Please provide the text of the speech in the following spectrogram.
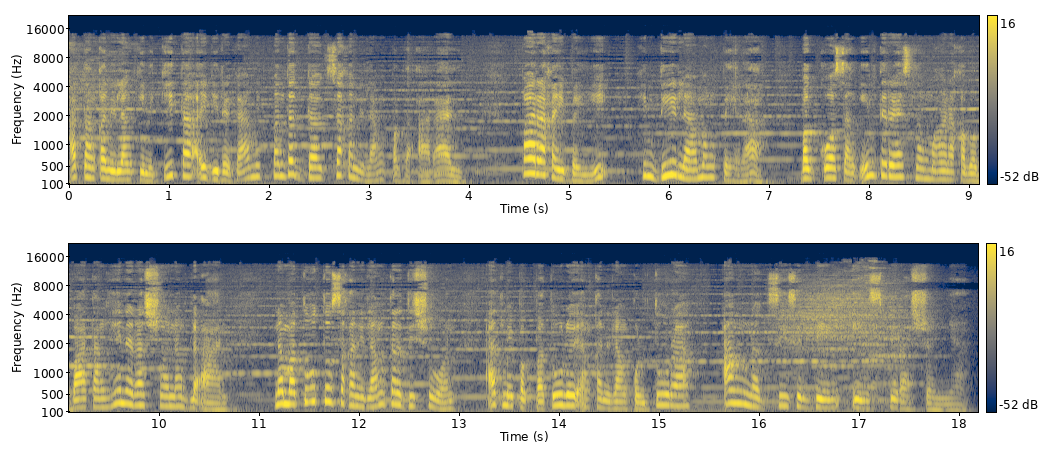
At ang kanilang kinikita ay ginagamit pandagdag sa kanilang pag-aaral. Para kay Bayi, hindi lamang pera, bagkos ang interes ng mga nakababatang henerasyon ng Blaan na matuto sa kanilang tradisyon at may pagpatuloy ang kanilang kultura ang nagsisilbing inspirasyon niya.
